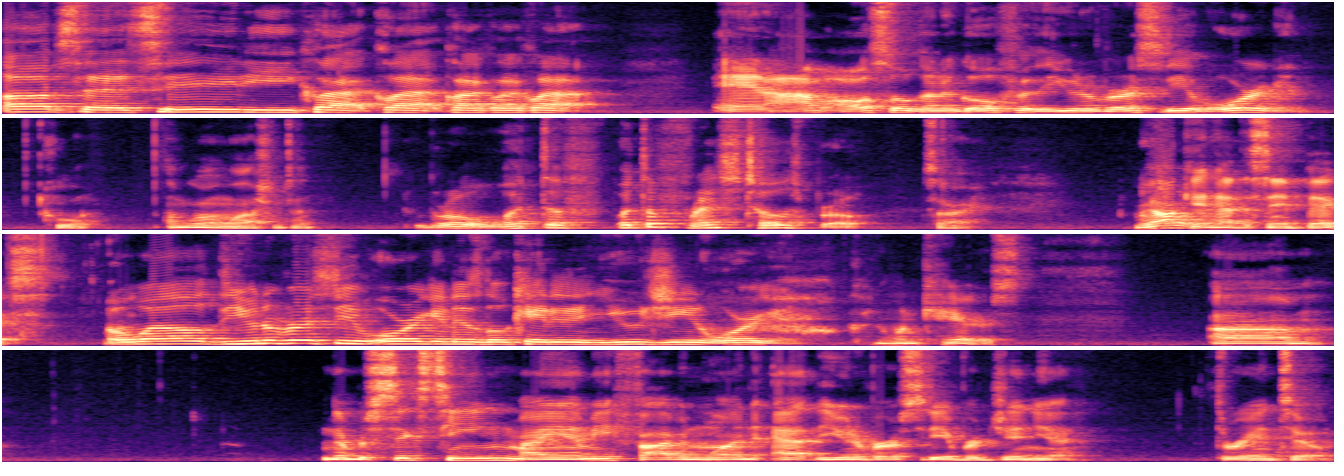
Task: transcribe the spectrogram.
Upset City. Clap, clap, clap, clap, clap. And I'm also gonna go for the University of Oregon, Cool. I'm going Washington. bro. What the what the French toast, bro? Sorry. We all can't have the same picks. Oh well, the University of Oregon is located in Eugene, Oregon. No one cares. Um, number 16, Miami, 5 and 1 at the University of Virginia, 3 and 2.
